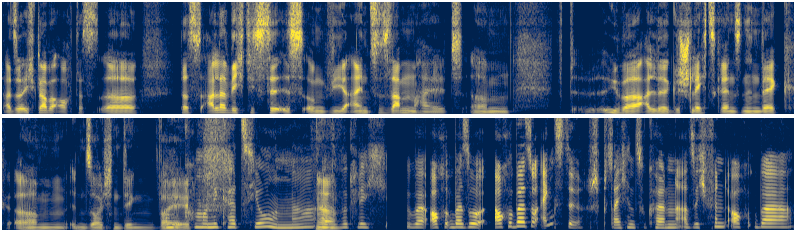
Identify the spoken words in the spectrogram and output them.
also ich glaube auch, dass äh, das Allerwichtigste ist irgendwie ein Zusammenhalt ähm, über alle Geschlechtsgrenzen hinweg ähm, in solchen Dingen, weil und Kommunikation, ne? Ja. Also wirklich über auch über so auch über so Ängste sprechen zu können. Also ich finde auch über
